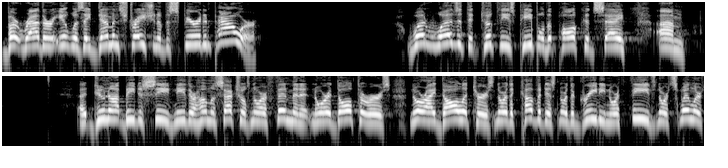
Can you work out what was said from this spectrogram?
but rather it was a demonstration of the Spirit and power. What was it that took these people that Paul could say, um, uh, do not be deceived, neither homosexuals, nor effeminate, nor adulterers, nor idolaters, nor the covetous, nor the greedy, nor thieves, nor swindlers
